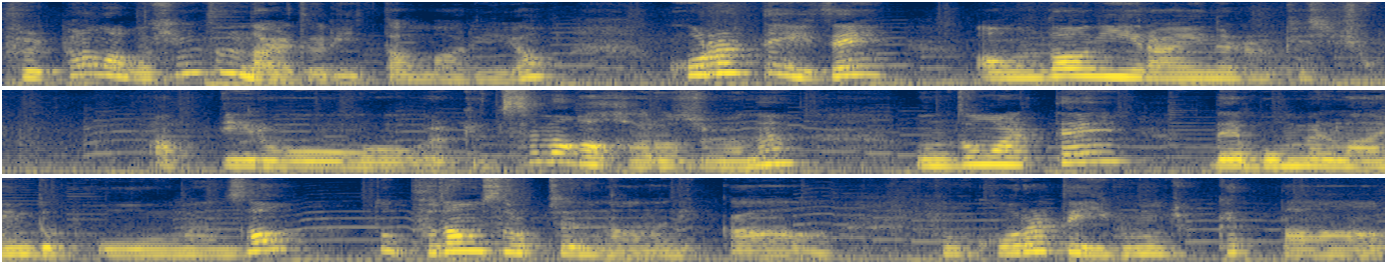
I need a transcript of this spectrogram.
불편하고 힘든 날들이 있단 말이에요. 그럴 때 이제 엉덩이 라인을 이렇게 슉 앞뒤로 이렇게 치마가 가려주면은 운동할 때 내 몸매 라인도 보면서 또 부담스럽지는 않으니까 좀 그럴 때 입으면 좋겠다.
